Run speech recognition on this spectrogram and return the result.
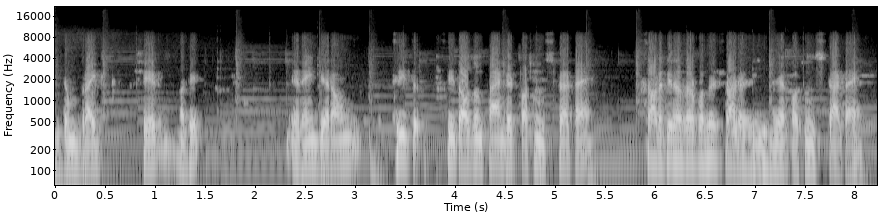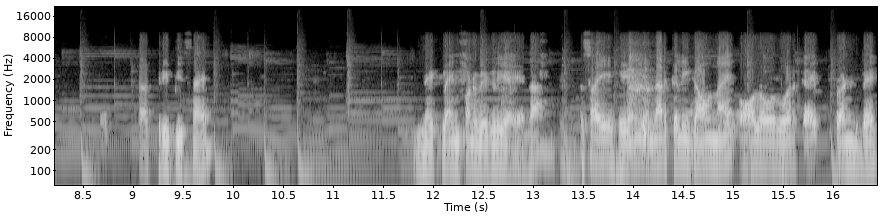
एकदम ब्राईट शेडमध्ये. Range around three three thousand five हंड्रेडपासून स्टार्ट आहे. साडेतीन हजारपासून स्टार्ट आहे. तीन हजारपासून स्टार्ट आहे थ्री पीस आहे. नेकलाईन पण वेगळी आहे याला. कसं आहे हेवी अनारकली गाऊन आहे. ऑल ओव्हर वर्क आहे. फ्रंट बॅक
